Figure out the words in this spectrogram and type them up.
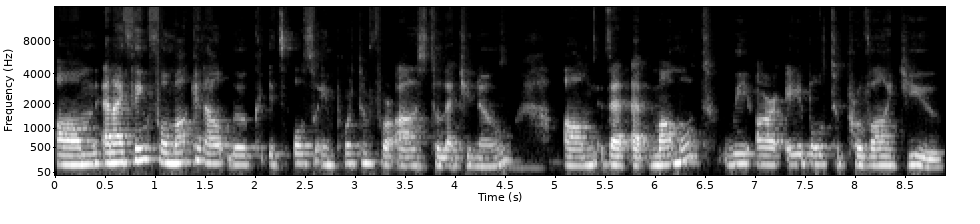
Um, and I think for market outlook, it's also important for us to let you know um, that at Marmot, we are able to provide you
